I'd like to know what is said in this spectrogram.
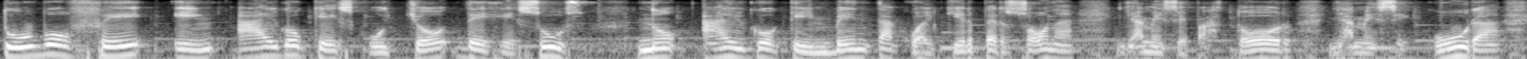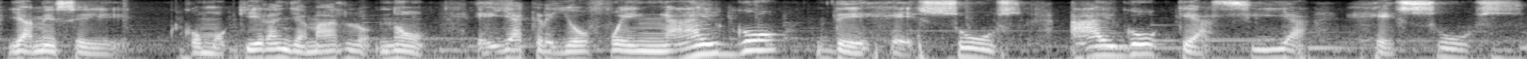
Tuvo fe en algo que escuchó de Jesús no algo que inventa cualquier persona, llámese pastor, llámese cura, llámese como quieran llamarlo, no, ella creyó fue en algo de Jesús, algo que hacía Jesús.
